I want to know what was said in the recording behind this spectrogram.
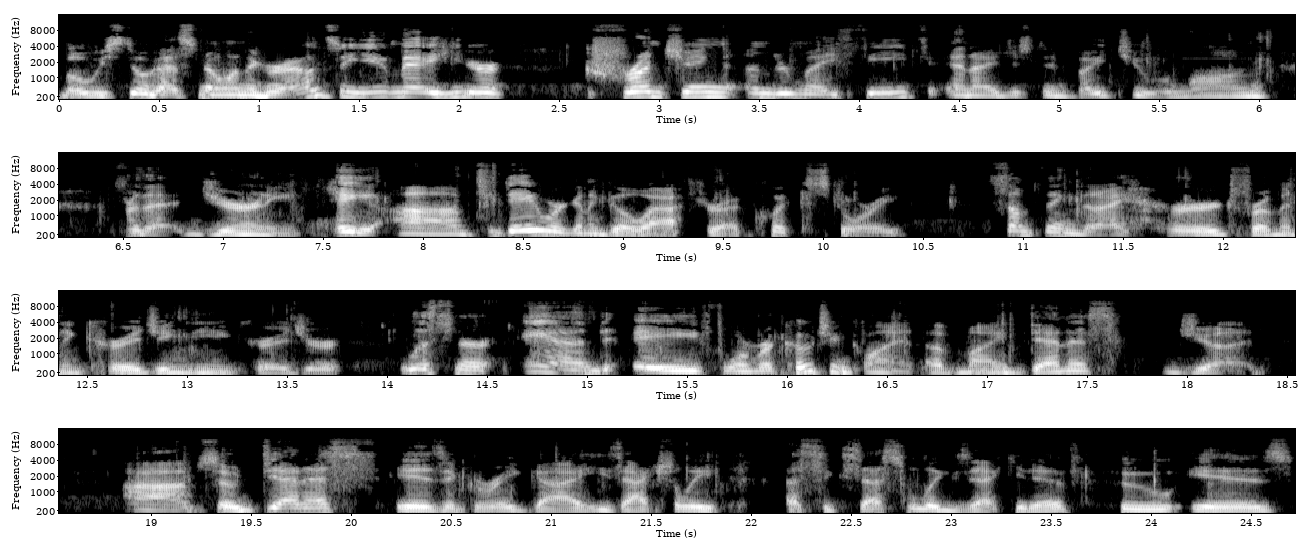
But we still got snow on the ground, so you may hear crunching under my feet, and I just invite you along for that journey. Hey, um, today we're going to go after a quick story, something that I heard from an Encouraging the Encourager listener and a former coaching client of mine, Dennis Judd. Um, so Dennis is a great guy. He's actually a successful executive who is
